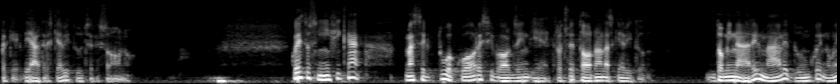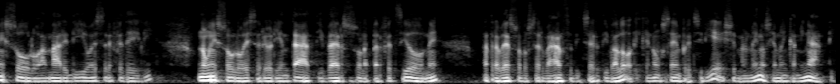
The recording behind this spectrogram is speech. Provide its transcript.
perché di altre schiavitù ce ne sono. Questo significa, ma se il tuo cuore si volge indietro, cioè torna alla schiavitù. Dominare il male dunque non è solo amare Dio, essere fedeli, non è solo essere orientati verso la perfezione attraverso l'osservanza di certi valori, che non sempre ci riesce, ma almeno siamo incamminati,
